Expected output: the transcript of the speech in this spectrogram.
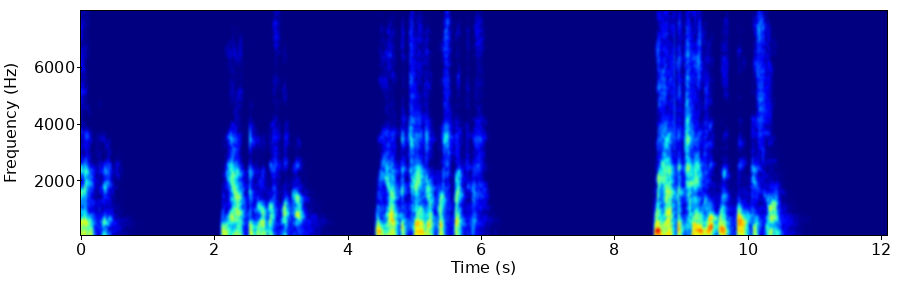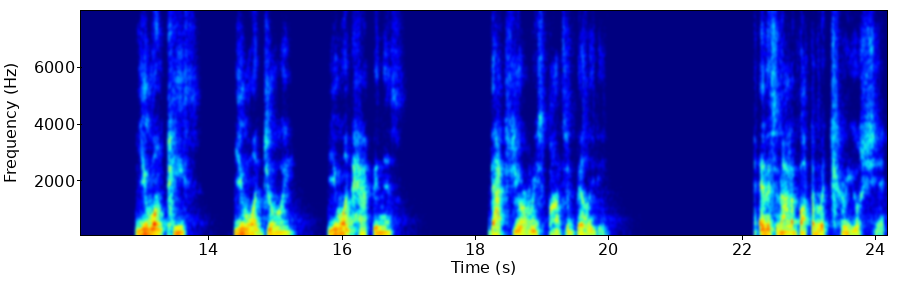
Same thing. We have to grow the fuck up. We have to change our perspective. We have to change what we focus on. You want peace? You want joy? You want happiness? That's your responsibility. And it's not about the material shit.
